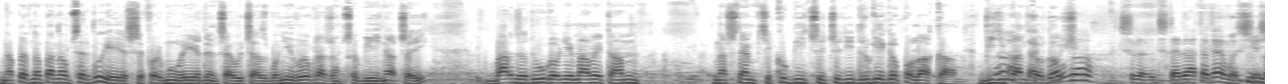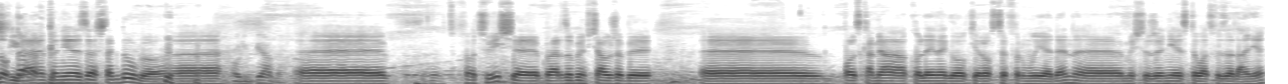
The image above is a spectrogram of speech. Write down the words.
Na pewno Pan obserwuje jeszcze Formułę 1 cały czas, bo nie wyobrażam sobie inaczej. Bardzo długo nie mamy tam następcy Kubicy, czyli drugiego Polaka. Widzi No, Pan tak kogoś? Długo? Cztery lata temu się No ścigałem, tak. to nie jest aż tak długo. E, Olimpiada. e, oczywiście bardzo bym chciał, żeby e, Polska miała kolejnego kierowcę Formuły 1. E, myślę, że nie jest to łatwe zadanie.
